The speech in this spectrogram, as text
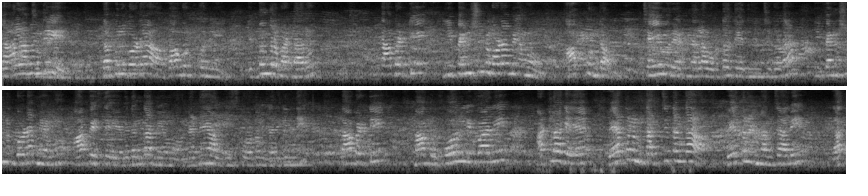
చాలామంది డబ్బులు కూడా బాగొట్టుకొని ఇబ్బందులు పడ్డారు. కాబట్టి ఈ పెన్షన్ కూడా మేము ఆపుకుంటాం. చేయము రేపు నెల ఒకటో తేదీ నుంచి కూడా ఈ పెన్షన్ కూడా మేము ఆపేసే విధంగా మేము నిర్ణయాలు తీసుకోవడం జరిగింది. కాబట్టి మాకు ఫోన్లు ఇవ్వాలి. అట్లాగే వేతనం ఖచ్చితంగా వేతనం పెంచాలి. గత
